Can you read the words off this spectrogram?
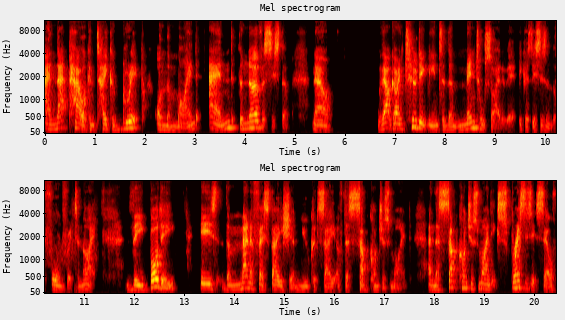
And that power can take a grip on the mind and the nervous system. Now, without going too deeply into the mental side of it, because this isn't the forum for it tonight, the body is the manifestation, you could say, of the subconscious mind. And the subconscious mind expresses itself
